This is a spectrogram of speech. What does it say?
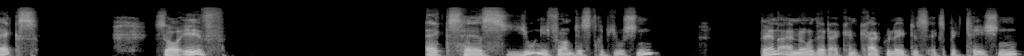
x. So if x has uniform distribution, then I know that I can calculate this expectation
